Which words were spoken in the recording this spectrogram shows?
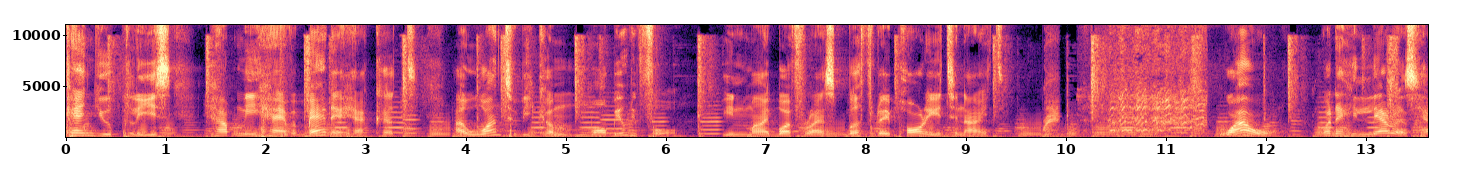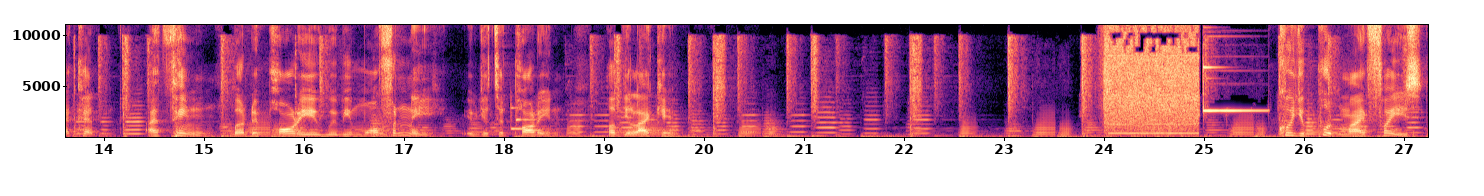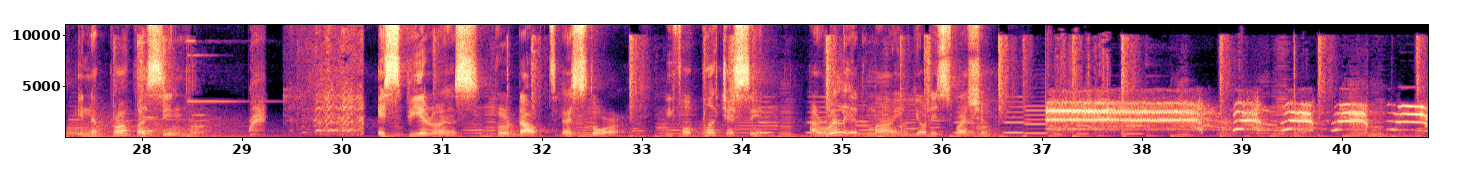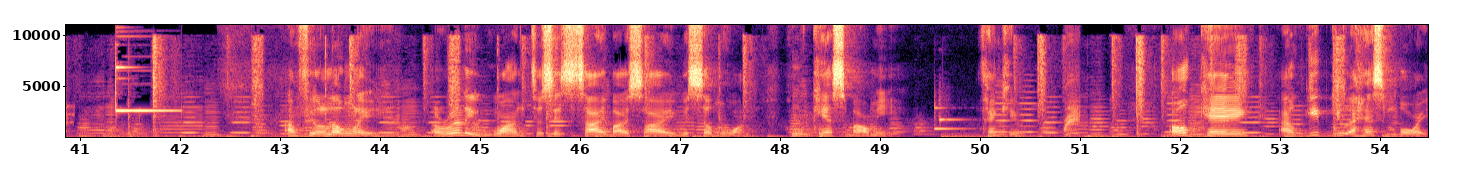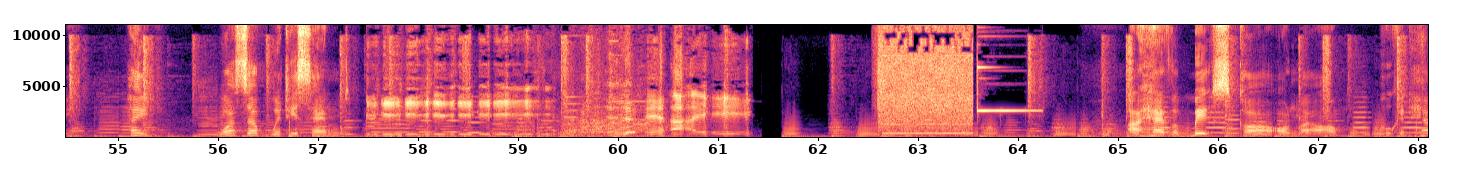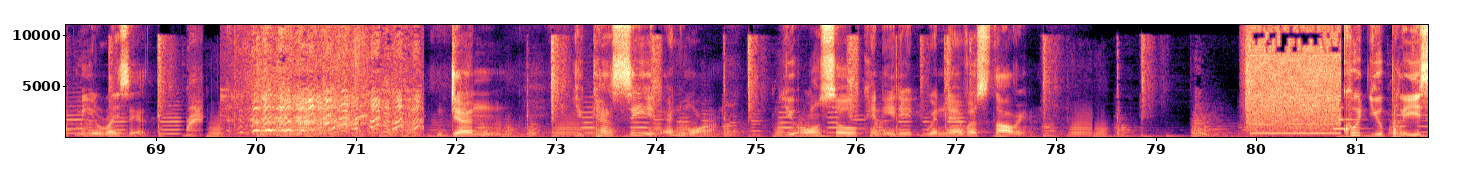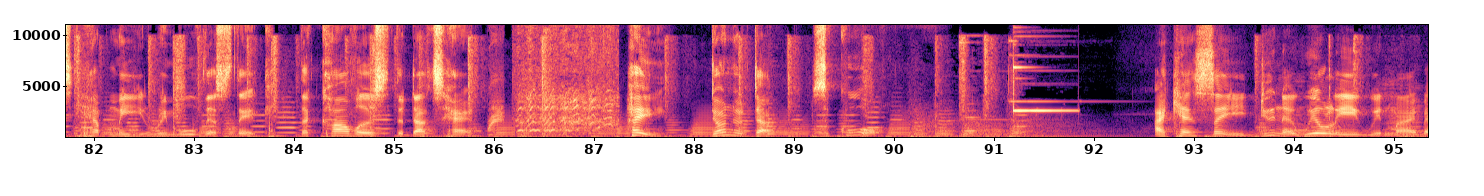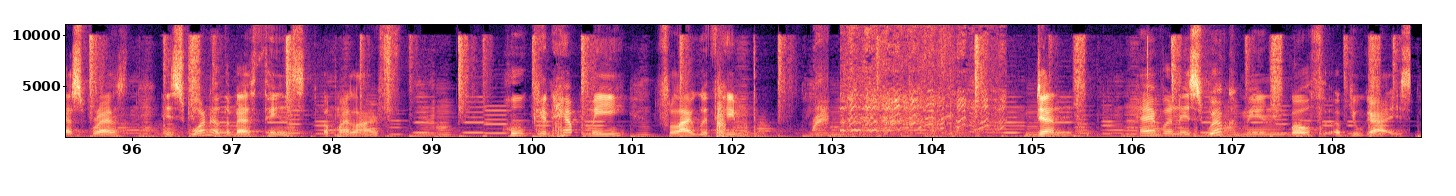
Can you please help me have a better haircut? I want to become more beautiful in my boyfriend's birthday party tonight. Wow, what a hilarious haircut! I think birthday party will be more funny if you take part in. Hope you like it. Could you put my face in a proper scene? Experience product store before purchasing. I really admire your discretion. I feel lonely. I really want to sit side by side with someone who cares about me. Thank you. Okay, I'll give you a handsome boy. Hey, what's up with his hand? I have a big scar on my arm. Who can help me erase it? Then you can't see it anymore. You also can eat it whenever starving. Could you please help me remove the stick that covers the duck's head? Hey, Donald Duck, so cool. I can say doing a wheelie with my best friend is one of the best things of my life. Who can help me fly with him? Then, heaven is welcoming both of you guys.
